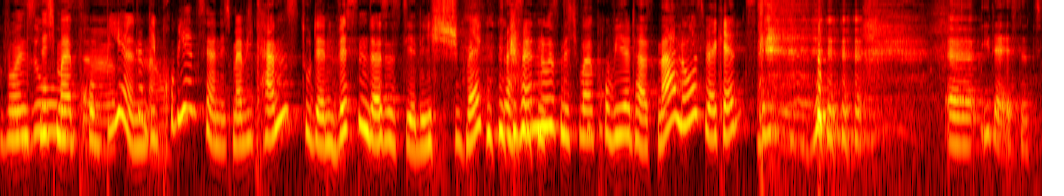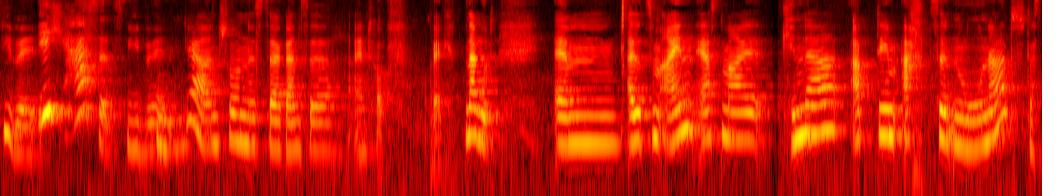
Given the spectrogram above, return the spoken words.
Wollen es nicht mal probieren. Genau. Die probieren es ja nicht mal. Wie kannst du denn wissen, dass es dir nicht schmeckt, wenn du es nicht mal probiert hast? Na los, wer kennt's? äh, Ida ist eine Zwiebel. Ich hasse Zwiebeln. Mhm. Ja, und schon ist der ganze Eintopf weg. Na gut, ähm, also zum einen erstmal Kinder ab dem 18. Monat. Das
